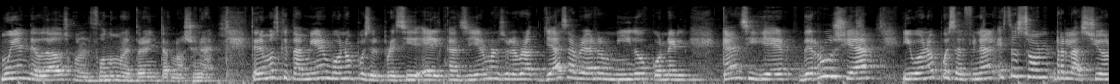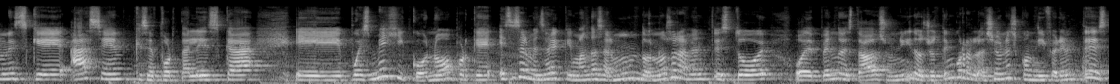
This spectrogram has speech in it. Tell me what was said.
muy endeudados con el Fondo Monetario Internacional. Tenemos que también, bueno, pues el, el canciller Marcelo Ebrard ya se habría reunido con el canciller de Rusia y bueno, pues al final estas son relaciones que hacen que se fortalezca eh, pues México, ¿no? Porque ese es el mensaje que mandas al mundo, no solamente estoy o dependo de Estados Unidos, yo tengo relaciones con diferentes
